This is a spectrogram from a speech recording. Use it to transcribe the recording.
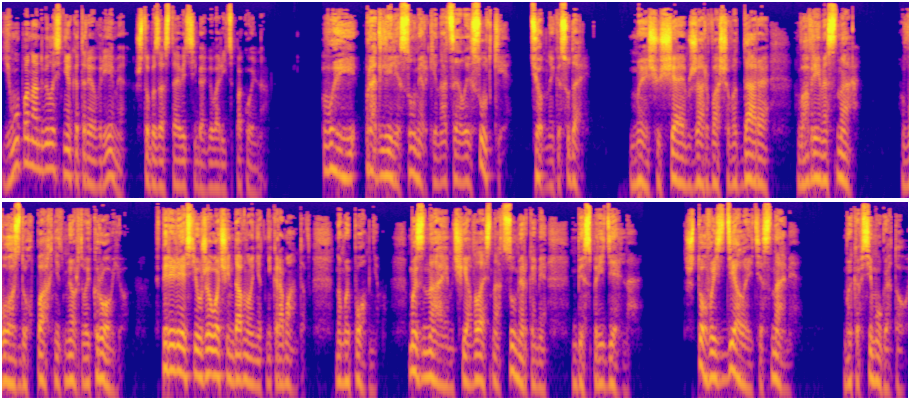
Ему понадобилось некоторое время, чтобы заставить себя говорить спокойно. Вы продлили сумерки на целые сутки, темный государь. Мы ощущаем жар вашего дара во время сна. Воздух пахнет мертвой кровью. В Перелесье уже очень давно нет некромантов, но мы помним, мы знаем, чья власть над сумерками беспредельна. Что вы сделаете с нами? Мы ко всему готовы.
